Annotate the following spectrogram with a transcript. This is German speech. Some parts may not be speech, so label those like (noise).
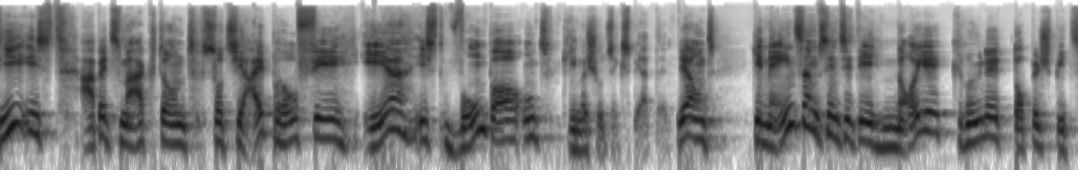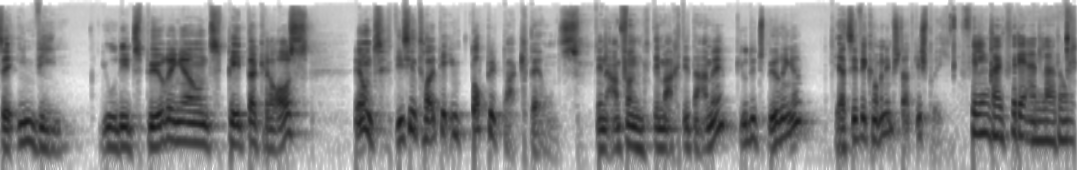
Sie ist Arbeitsmarkt- und Sozialprofi. Er ist Wohnbau- und Klimaschutzexperte. Ja, und gemeinsam sind sie die neue grüne Doppelspitze in Wien. Judith Böhringer und Peter Kraus. Ja, und die sind heute im Doppelpack bei uns. Den Anfang, den macht die Dame, Judith Böhringer. Herzlich willkommen im Stadtgespräch. Vielen Dank für die Einladung.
